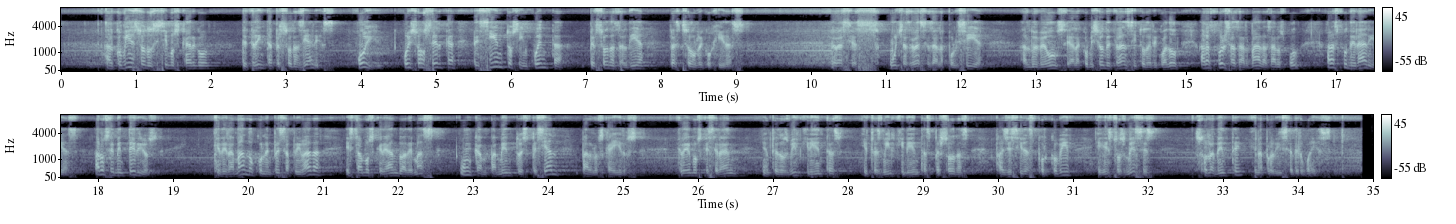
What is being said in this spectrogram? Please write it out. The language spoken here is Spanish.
Al comienzo nos hicimos cargo de 30 personas diarias. Hoy, hoy son cerca de 150 personas al día las que son recogidas. Gracias, muchas gracias a la policía, al 911, a la Comisión de Tránsito del Ecuador, a las Fuerzas Armadas, a, a las funerarias, a los cementerios, que de la mano con la empresa privada estamos creando además un campamento especial para los caídos. Creemos que serán entre 2.500 y 3.500 personas fallecidas por COVID en estos meses solamente en la provincia del Guayas.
